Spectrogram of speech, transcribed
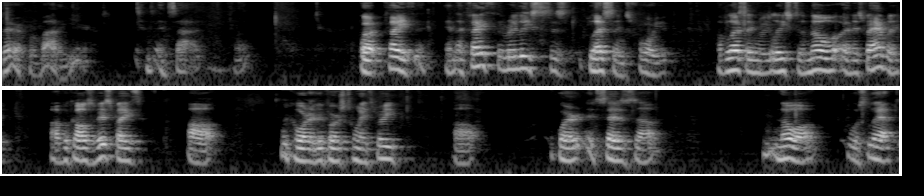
there for about a year inside. But faith, and and faith releases blessings for you. A blessing released to Noah and his family uh, because of his faith, uh, recorded in verse 23, uh, where it says, uh, Noah was left,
